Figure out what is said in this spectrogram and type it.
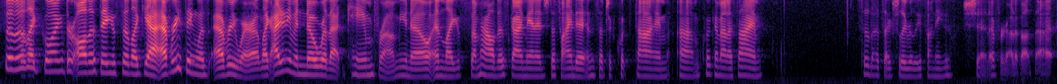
So they're like going through all the things to like yeah everything was everywhere. Like i didn't even know where that came from you know? And like somehow this guy managed to find it in such a quick time um quick amount of time so that's actually really funny. Shit i forgot about that.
